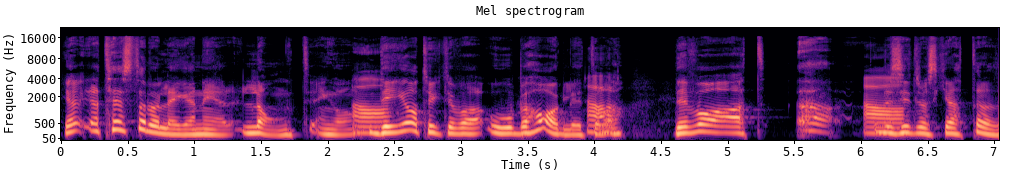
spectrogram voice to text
Jag, jag testade att lägga ner långt en gång. Ja. Det jag tyckte var obehagligt då, det var att... Ja. Du sitter och skrattar åt att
